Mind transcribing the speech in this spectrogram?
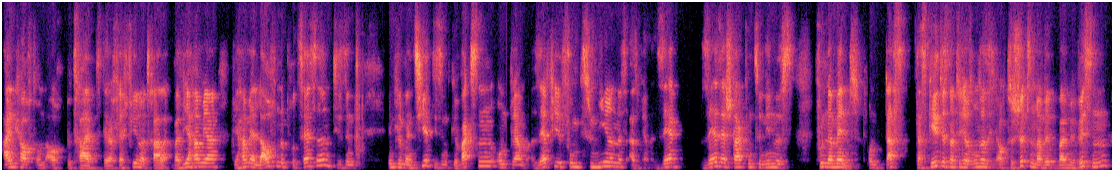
einkauft und auch betreibt, der vielleicht viel neutraler, weil wir haben ja, wir haben ja laufende Prozesse, die sind implementiert, die sind gewachsen und wir haben sehr viel funktionierendes, also wir haben ein sehr, sehr, sehr stark funktionierendes Fundament. Und das, das gilt es natürlich aus unserer Sicht auch zu schützen, weil wir, weil wir wissen,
